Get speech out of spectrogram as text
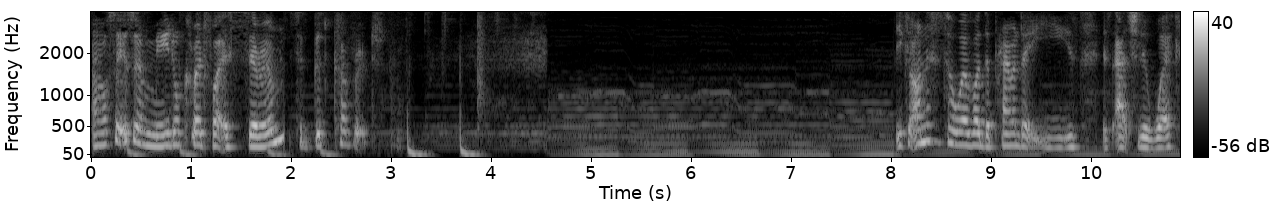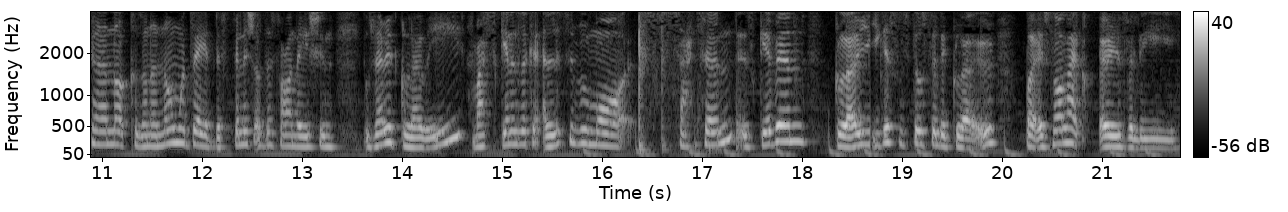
I also use a medium coverage for a serum. It's a good coverage. You can honestly tell whether the primer that you use is actually working or not because on a normal day the finish of the foundation is very glowy. My skin is looking a little bit more satin. It's giving glow. You guys can still see the glow but it's not like overly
